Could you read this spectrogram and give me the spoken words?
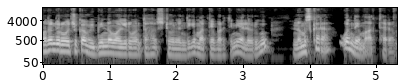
ಮತ್ತೊಂದು ರೋಚಕ ವಿಭಿನ್ನವಾಗಿರುವಂತಹ ಸ್ಟೋರಿಯೊಂದಿಗೆ ಮತ್ತೆ ಬರ್ತೀನಿ. ಅಲ್ಲಿವರೆಗೂ ನಮಸ್ಕಾರ. ಒಂದೇ ಮಾತರಂ.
